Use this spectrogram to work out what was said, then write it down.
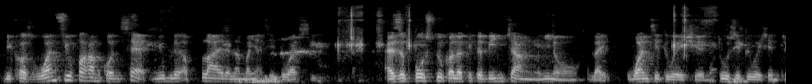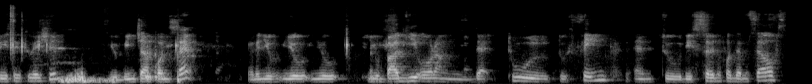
Because once you faham konsep, you boleh apply dalam banyak situasi. As opposed to kalau kita bincang, you know, like one situation, two situation, three situation, you bincang konsep, and then you you you you bagi orang that tool to think and to discern for themselves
